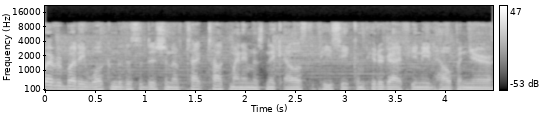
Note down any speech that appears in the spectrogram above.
everybody. Welcome to this edition of Tech Talk. My name is Nick Ellis, the PC computer guy. If you need help in your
